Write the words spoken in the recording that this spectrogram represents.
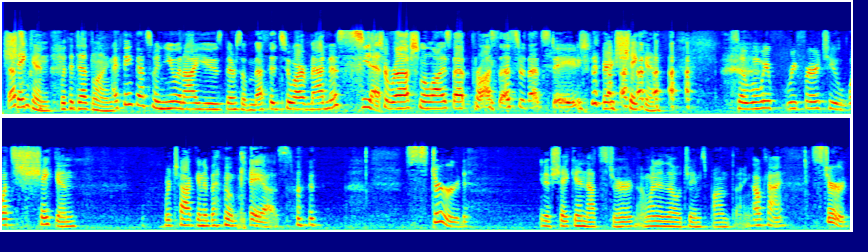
Shaken with a deadline. I think that's when you and I use there's a method to our madness Yes. to rationalize that process or that stage. Very shaken. so when we refer to what's shaken, we're talking about chaos. Stirred. You know, shaken, not stirred. I want to know James Bond thing. okay. Stirred.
